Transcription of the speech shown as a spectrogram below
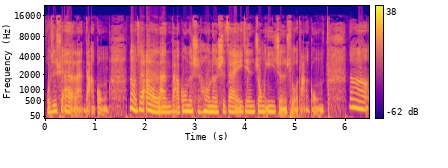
我是去爱尔兰打工。那我在爱尔兰打工的时候呢，是在一间中医诊所打工。那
